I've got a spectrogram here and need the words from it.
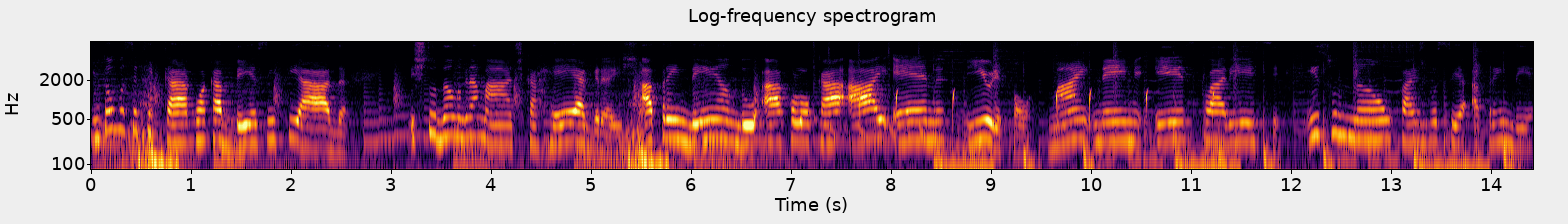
Então você ficar com a cabeça enfiada estudando gramática, regras, aprendendo a colocar I am beautiful, my name is Clarice. Isso não faz você aprender.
